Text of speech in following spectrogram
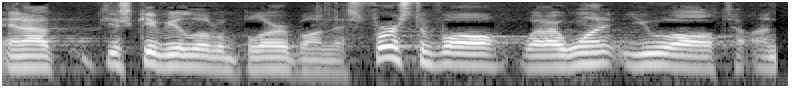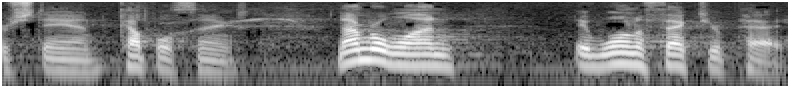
And I'll just give you a little blurb on this. First of all, what I want you all to understand, a couple of things. Number one, it won't affect your pay.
